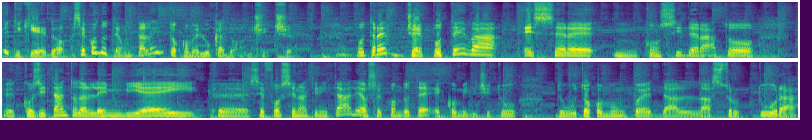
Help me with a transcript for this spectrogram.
Io ti chiedo, secondo te un talento come Luca Doncic. Potrebbe, cioè, poteva essere mh, considerato eh, così tanto dall'NBA eh, se fosse nato in Italia o secondo te è come dici tu dovuto comunque dalla struttura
